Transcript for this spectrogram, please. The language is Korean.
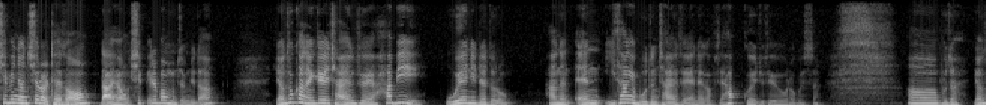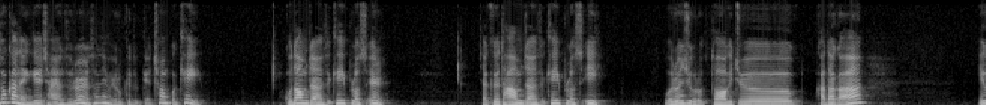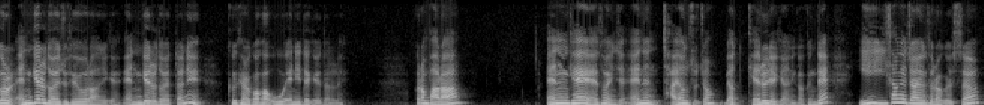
12년 7월 대성 나형 11번 문제입니다. 연속한 n개의 자연수의 합이 5n이 되도록 하는 n 이상의 모든 자연수 n의 값의 합 구해주세요 라고 했어요. 어, 보자. 연속한 n개의 자연수를 선생님이 이렇게 둘게요. 처음 거 k 그 다음 자연수 k 플러스 1 자, 그 다음 자연수 k 플러스 2 뭐 이런 식으로 더하기 쭉 가다가 이걸 n개를 더해주세요 라는 얘기예요. n개를 더했더니 그 결과가 5n이 되게 해달래. 그럼 봐라. n개에서 이제 n은 자연수죠. 몇 개를 얘기하니까. 근데 이 이상의 자연수라고 했어요.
